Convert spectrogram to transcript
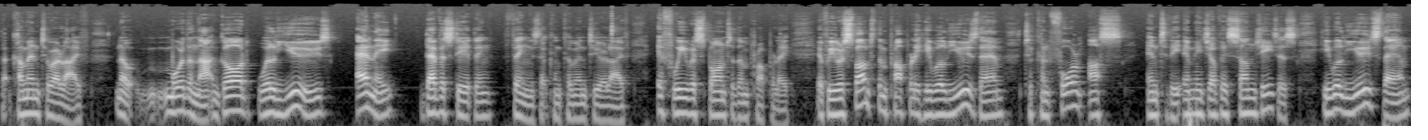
that come into our life. No, more than that, God will use any devastating things that can come into your life if we respond to them properly. If we respond to them properly, He will use them to conform us into the image of His Son Jesus. He will use them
